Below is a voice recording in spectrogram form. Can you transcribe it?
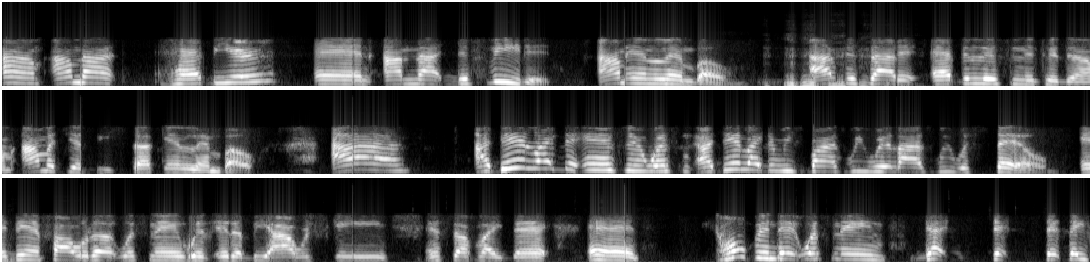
Um, I'm not happier and I'm not defeated. I'm in limbo. I've decided after listening to them, I'ma just be stuck in limbo. I I did like the answer was I did like the response we realized we were stale and then followed up what's name with it'll be our scheme and stuff like that. And hoping that what's name that that they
